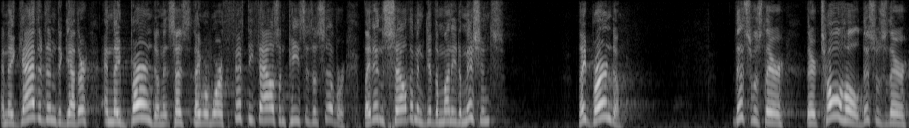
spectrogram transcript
and they gathered them together and they burned them. It says they were worth 50,000 pieces of silver. They didn't sell them and give the money to missions, they burned them. This was their their toehold. This was their,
